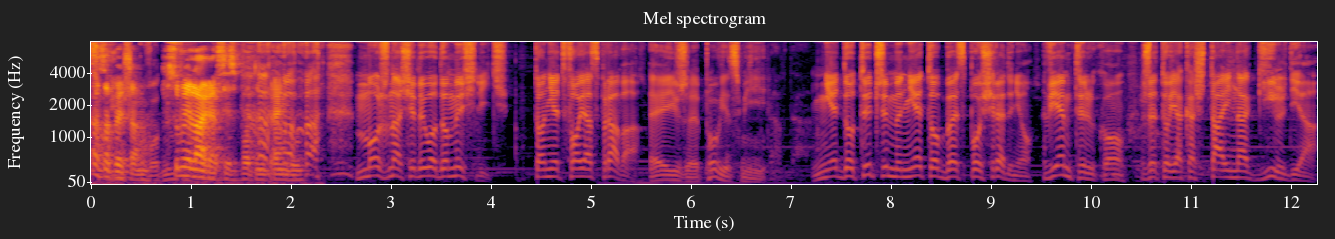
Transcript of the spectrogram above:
A zapytam. W sumie Lares jest w wodnym kręgu. Można się było domyślić. To nie twoja sprawa. Ejże, powiedz mi, Nie dotyczy mnie to bezpośrednio. Wiem tylko, że to jakaś tajna gildia,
